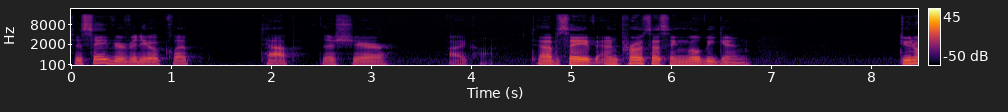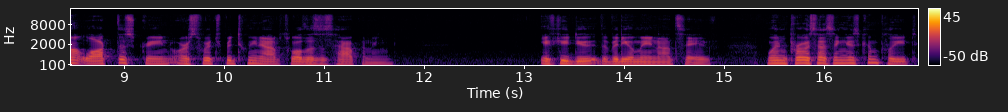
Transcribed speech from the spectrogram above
To save your video clip, tap the share icon. Tap save and processing will begin. Do not lock the screen or switch between apps while this is happening. If you do, the video may not save. When processing is complete,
